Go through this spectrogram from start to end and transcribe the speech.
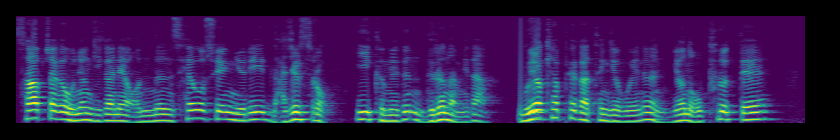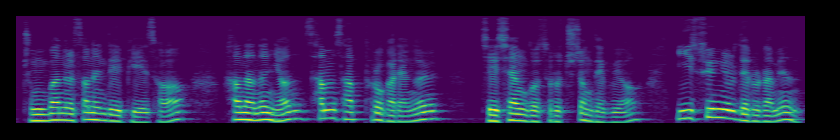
사업자가 운영 기간에 얻는 세후 수익률이 낮을수록 이 금액은 늘어납니다. 무역협회 같은 경우에는 연 5%대 중반을 써낸 데에 비해서 하나는 연 3, 4%가량을 제시한 것으로 추정되고요. 이 수익률대로라면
